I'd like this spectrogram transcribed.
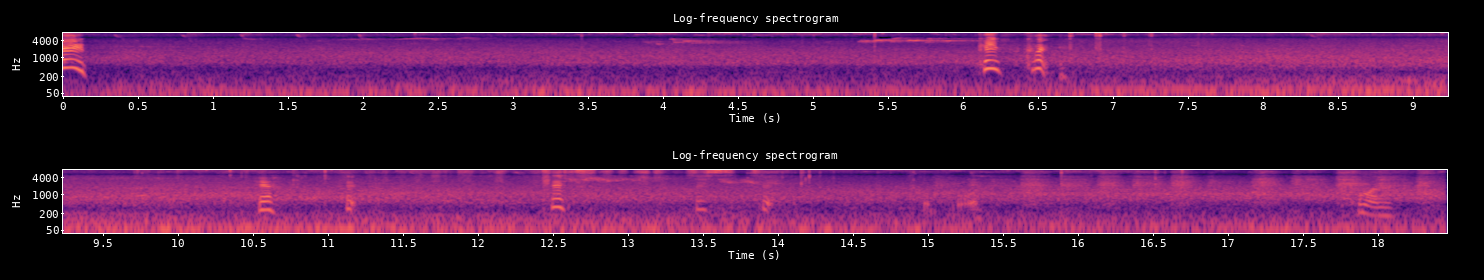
Okay. Okay, come on. Here, sit. Sit. Sit, sit. Good boy. Come on.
